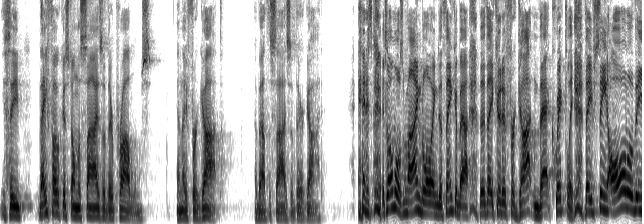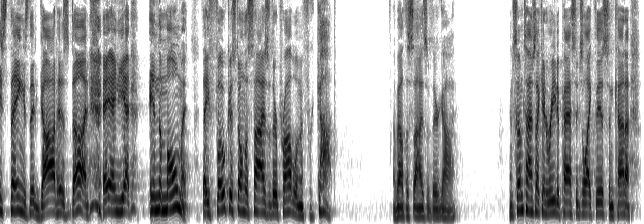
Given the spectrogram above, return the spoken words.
You see, they focused on the size of their problems and they forgot about the size of their God. And it's, it's almost mind blowing to think about that they could have forgotten that quickly. They've seen all of these things that God has done. And yet, in the moment, they focused on the size of their problem and forgot about the size of their God. And sometimes I can read a passage like this and kind of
